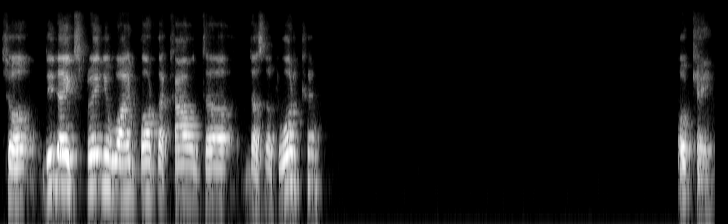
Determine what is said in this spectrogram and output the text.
so did I explain you why Borda count does not work? Okay.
